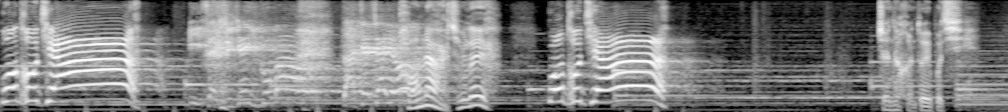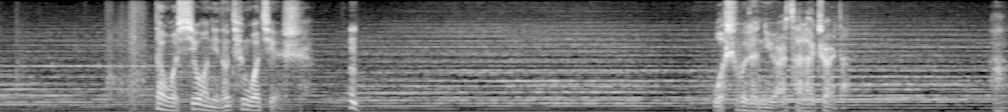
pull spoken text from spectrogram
光头强！比赛时间已过半哦，大家加油！跑哪儿去了呀？光头强！真的很对不起，但我希望你能听我解释。哼，我是为了女儿才来这儿的。啊，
